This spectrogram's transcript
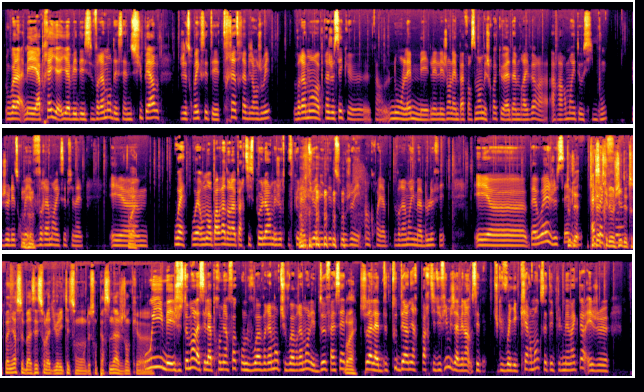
Donc voilà. Mais après, il y, y avait des, vraiment des scènes superbes. J'ai trouvé que c'était très, très bien joué. Vraiment, après, je sais que, nous, on l'aime, mais les, les gens l'aiment pas forcément. Mais je crois que Adam Driver a, a rarement été aussi bon. Je l'ai trouvé Mhm. vraiment exceptionnel. Et euh, ouais. ouais, on en parlera dans la partie spoiler, mais je trouve que la dualité de son jeu est incroyable. Vraiment, il m'a bluffé. Et euh, bah ouais, je sais. Toute la, toute trilogie, fois- de toute manière, se basait sur la dualité de son de son personnage. Donc euh, Oui, mais justement, là, c'est la première fois qu'on le voit vraiment. Tu vois vraiment les deux facettes. ouais. Tu vois, la toute dernière partie du film, j'avais tu voyais clairement que c'était plus le même acteur. Et je,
